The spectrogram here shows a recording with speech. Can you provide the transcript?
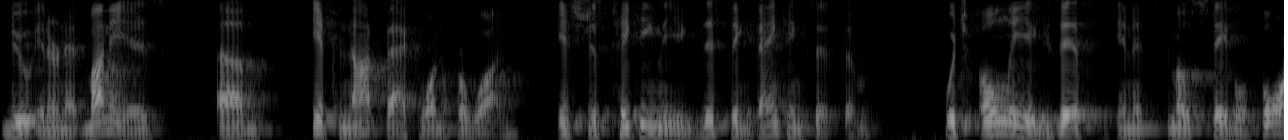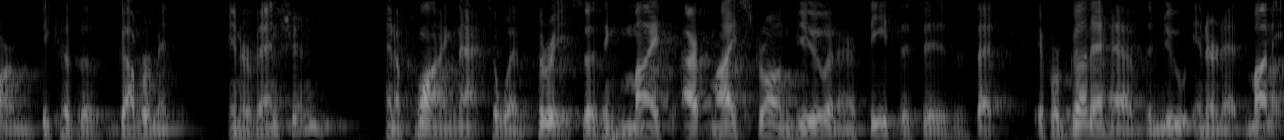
new internet money. Is um, it's not backed one for one. It's just taking the existing banking system, which only exists in its most stable form because of government intervention, and applying that to Web3. So I think my, our, my strong view and our thesis is, is that if we're going to have the new internet money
